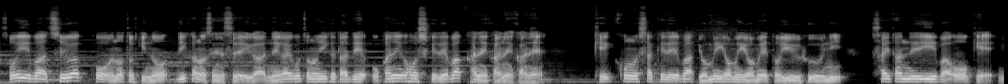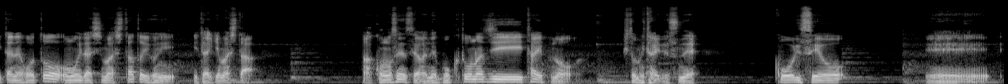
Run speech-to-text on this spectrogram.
そういえば中学校の時の理科の先生が願い事の言い方でお金が欲しければ金金金。結婚したければ嫁嫁嫁という風に最短で言えば OK みたいなことを思い出しましたという風にいただきました。あ、この先生はね、僕と同じタイプの人みたいですね。合理性を、えー、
